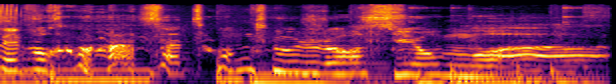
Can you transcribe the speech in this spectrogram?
Mais pourquoi ça tombe toujours sur moi?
